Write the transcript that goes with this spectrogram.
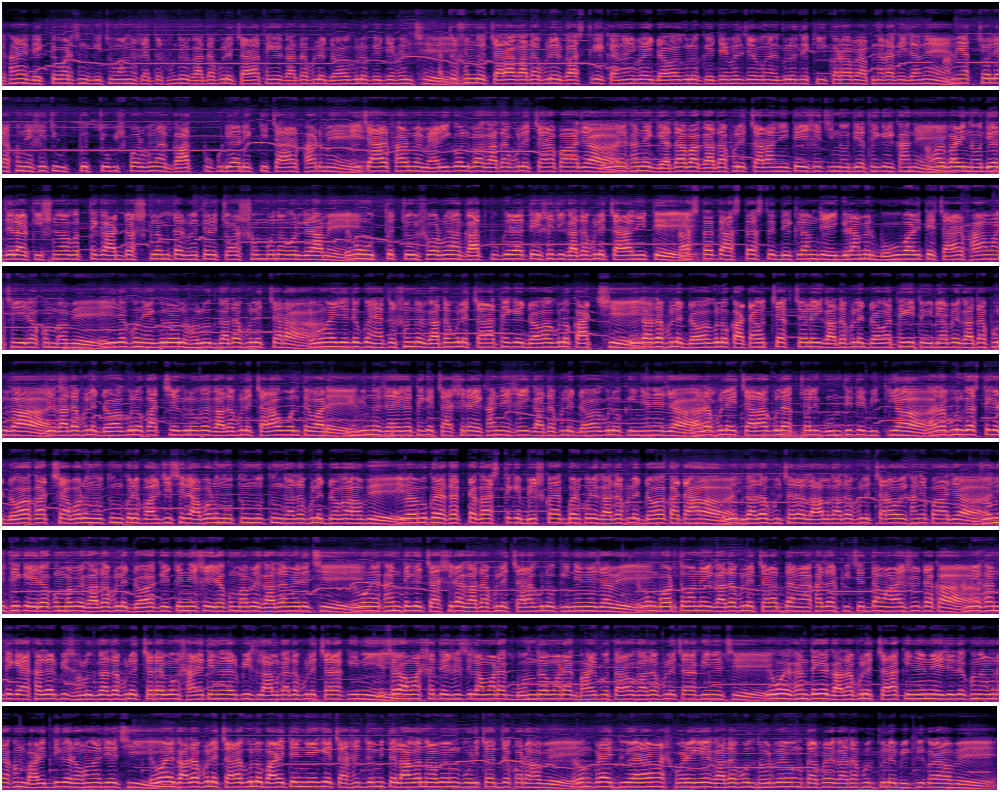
এখানে দেখতে পাচ্ছেন কিছু মানুষ এত সুন্দর গাঁদা ফুলের চারা থেকে গাঁদা ফুলের ডগাগুলো কেটে ফেলছে। এত সুন্দর চারা গাঁদা ফুলের গাছ থেকে কেনই বা এই ডগাগুলো কেটে ফেলছে এবং এগুলো দিয়ে কি করা হবে আপনারা কি জানেন? আমি অ্যাকচুয়ালি এখন এসেছি উত্তর চব্বিশ পরগনার গাত পুকুরিয়ার একটি চারার ফার্মে এই চারার ফার্মে ম্যারিগোল্ড বা গাঁদা ফুলের চারা পাওয়া যায়। এবং এখানে গেঁদা বা গাঁদা ফুলের চারা নিতে এসেছি নদিয়া থেকে এখানে। আমার বাড়ি নদিয়া জেলার কৃষ্ণনগর থেকে আট দশ কিলোমিটার ভেতরে চর শম্ভুনগর গ্রামে। এবং উত্তর চব্বিশ পরগনার গাত পুকুরিয়াতে এসেছি গাঁদা ফুলের চারা নিতে। রাস্তাতে আস্তে আস্তে দেখলাম যে এই গ্রামের বহু বাড়িতে চারার ফার্ম আছে এইরকম ভাবে এই দেখুন এগুলো হলো হলুদ গাঁদা ফুলের চারা এবং এই যে দেখুন এত সুন্দর গাঁদা ফুলের চারা থেকে এই ডগাগুলো কাটছে এই গাঁদা ফুলের ডগাগুলো কাটা হচ্ছে অ্যাকচুয়ালি এই গাঁদা ফুলের ডগা থেকেই তৈরি হবে গাঁদা ফুল গাছ যে গাঁদা ফুলের ডগাগুলো কাটছে এগুলোকে গাঁদা ফুলের চারাও বলতে পারে বিভিন্ন জায়গা থেকে চাষিরা এখানে এসে এই গাঁদা ফুলের ডগাগুলো কিনে নিয়ে যায় গাঁদা ফুলের চারাগুলো অ্যাকচুয়ালি গুনতিতে বিক্রি হয় গাঁদা ফুল গাছ থেকে ডগা কাটছে আবারও নতুন করে পালছি সেরে আবারও নতুন নতুন গাঁদা ফুলের ডগা হবে এইভাবে করে এক একটা গাছ থেকে বেশ কয়েকবার করে গাঁদা ফুলের ডগা কাটা হয় হলুদ গাঁদা ফুল ছাড়া লাল গাঁদা ফুলের চারাও এখানে পাওয়া যায় জমি থেকে এরকম ভাবে গাঁদা ফুলের ডগা কেটে নিয়ে এসে এরকম ভাবে গাঁদা মেরেছে। এবং এখান থেকে চাষিরা গাঁদা ফুলের চারাগুলো কিনে নিয়ে যাবে। এবং বর্তমানে এই গাঁদা ফুলের চারার দাম এক হাজার পিসের দাম আড়াইশো টাকা। আমি এখান থেকে এক হাজার পিস হলুদ গাঁদা ফুলের চারা এবং সাড়ে তিন হাজার পিস লাল গাঁদা ফুলের চারা কিনি। এছাড়া আমার সাথে এসেছিল আমার এক বন্ধু, আমার এক ভাইপো, তারাও গাঁদা ফুলের চারা কিনেছে। এবং এখান থেকে গাঁদা ফুলের চারা কিনে নিয়ে যে দেখুন আমরা এখন বাড়ির দিকে রওনা দিয়েছি। এবং এই গাঁদা ফুলের চারাগুলো বাড়িতে নিয়ে গিয়ে চাষের জমিতে লাগানো হবে এবং পরিচর্যা করা হবে। এবং প্রায় দুই আড়াই মাস পরে গিয়ে গাঁদা ফুল ধরবে এবং তারপরে গাঁদা ফুল তুলে বিক্রি করা হবে।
